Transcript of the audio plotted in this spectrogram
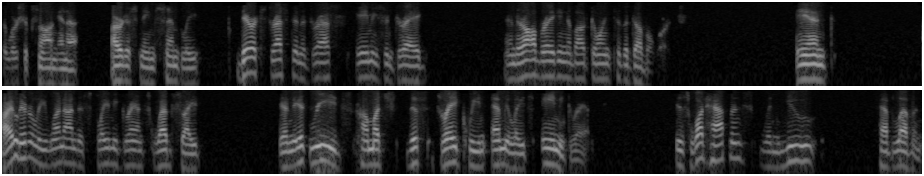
the worship song, and a artist named Semler. Derek's dressed in a dress, Amy's in drag, and they're all bragging about going to the Dove awards. And I literally went on this Flamy Grant's website, and it reads how much this drag queen emulates Amy Grant. Is what happens when you have leaven.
